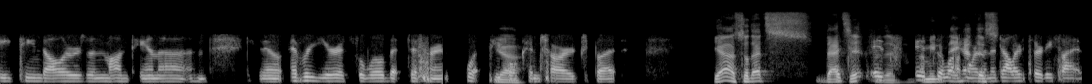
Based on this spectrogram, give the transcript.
$18 in Montana. And, you know, every year it's a little bit different what people yeah. can charge, but. Yeah, so that's that's it's, it for it's, them. It's I mean, a lot more than a dollar thirty-five.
